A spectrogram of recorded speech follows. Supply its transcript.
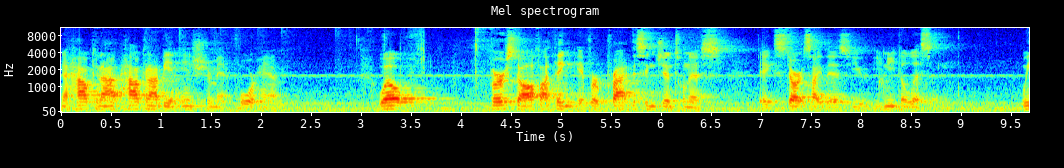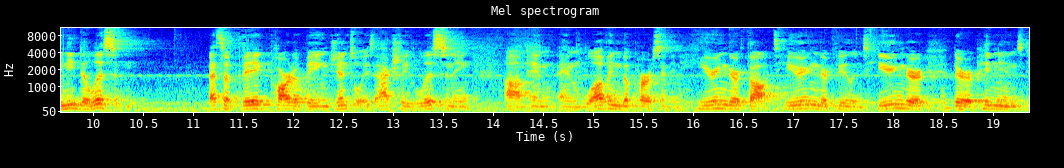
Now, how can I, how can I be an instrument for him? Well, first off, I think if we're practicing gentleness, it starts like this you, you need to listen. We need to listen that's a big part of being gentle, is actually listening um, and, and loving the person and hearing their thoughts, hearing their feelings, hearing their, their opinions,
